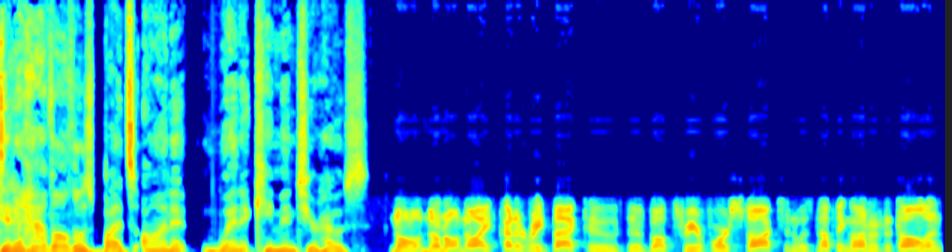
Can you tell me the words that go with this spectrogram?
Did it have all those buds on it when it came into your house? no, no, no, no. I cut it right back to, to about three or four stalks, and there was nothing on it at all. And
